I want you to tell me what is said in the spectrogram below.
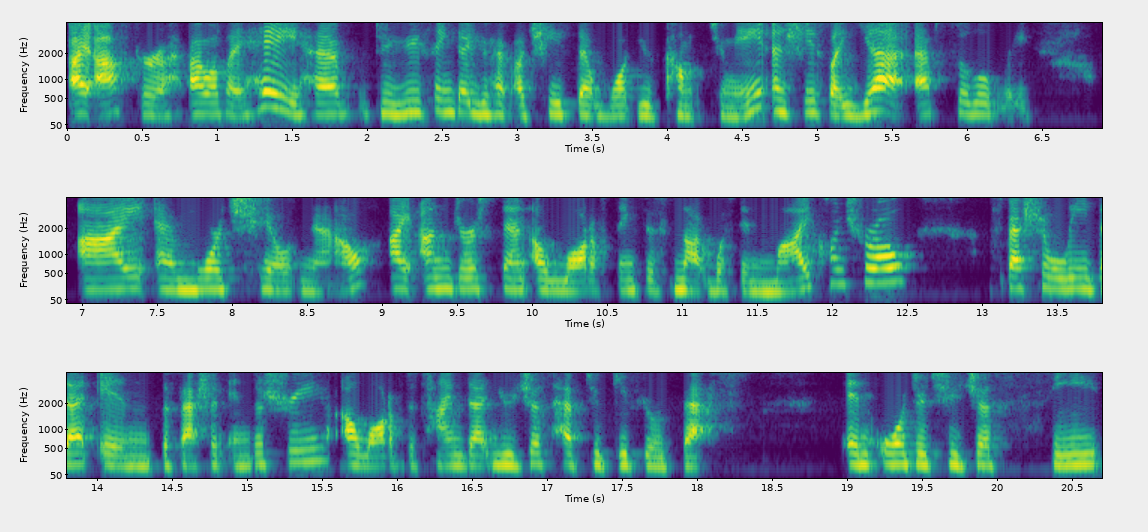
I asked her, I was like, hey, have do you think that you have achieved that what you come to me? And she's like, yeah, absolutely. I am more chilled now. I understand a lot of things is not within my control, especially that in the fashion industry, a lot of the time that you just have to give your best in order to just see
